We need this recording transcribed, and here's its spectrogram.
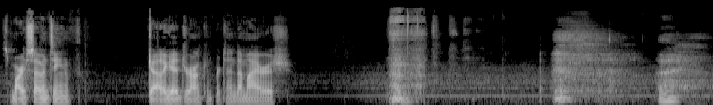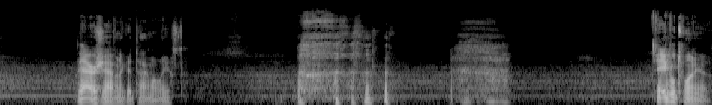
it's March 17th. Gotta get drunk and pretend I'm Irish. the Irish are having a good time, at least. April 20th.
